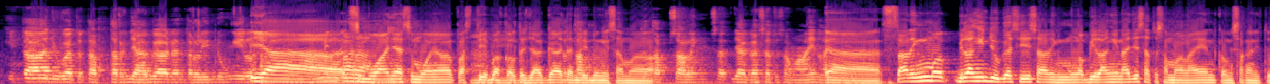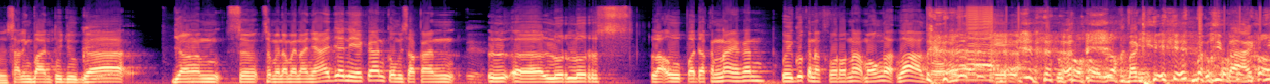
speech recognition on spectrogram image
kita juga tetap terjaga dan terlindungi lah. Iya, semuanya semuanya pasti bakal terjaga dan Tetap- dilindungi sama Tetap saling sa- jaga satu sama lain lah. Ya, saling mau bilangin juga sih, saling ngebilangin aja satu sama lain kalau misalkan itu. Saling bantu juga. jangan se semena-menanya aja nih ya kan kalau misalkan l- eh, lur-lur lau pada kena ya kan? Wih gue kena corona mau nggak? Wah goblok bagi bagi bagi.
